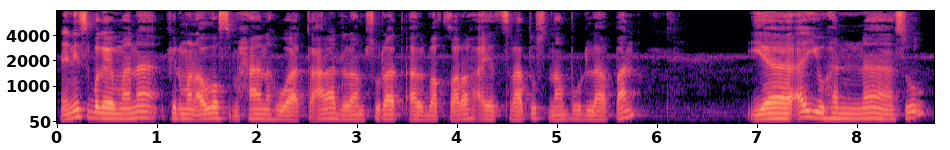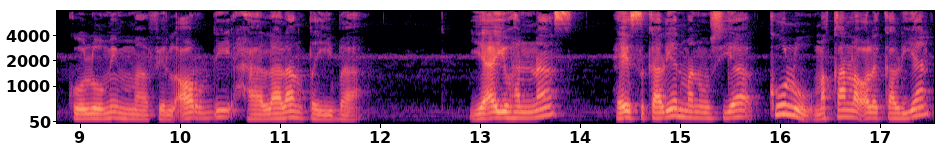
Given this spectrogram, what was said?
Nah ini sebagaimana firman Allah Subhanahu wa taala dalam surat Al-Baqarah ayat 168 Ya ayyuhan nasu kulu mimma fil ardi halalan tayyiba. Ya ayuhan nas, hei sekalian manusia, kulu makanlah oleh kalian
